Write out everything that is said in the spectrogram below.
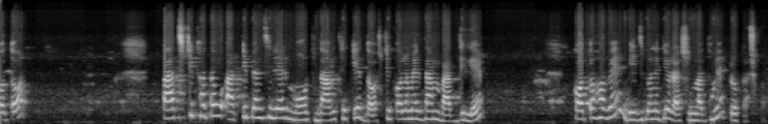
কত? পাঁচটি খাতা ও আটটি পেন্সিলের মোট দাম থেকে দশটি কলমের দাম বাদ দিলে কত হবে? বীজগণিতীয় রাশির মাধ্যমে প্রকাশ কর।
